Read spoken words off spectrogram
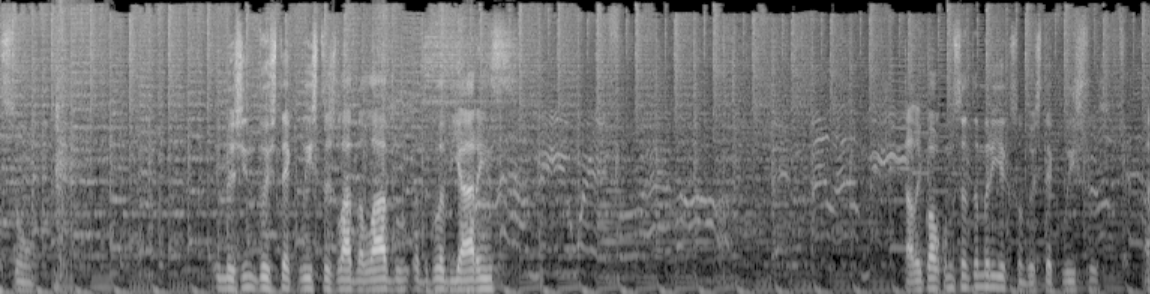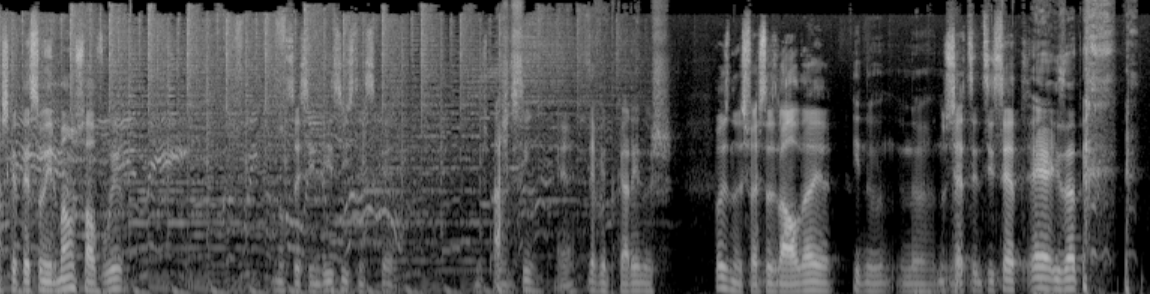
Som. Imagino dois teclistas lado a lado a degladiarem-se. Tal e qual como Santa Maria, que são dois teclistas. Acho que até são irmãos, salvo erro. Não sei se ainda existem sequer. Mas Acho que sim. É. Devem tocar aí nos. Pois, nas festas da aldeia, E no, no, nos no- 707. É, exato.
